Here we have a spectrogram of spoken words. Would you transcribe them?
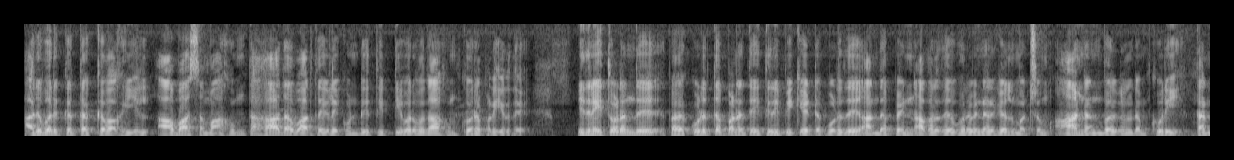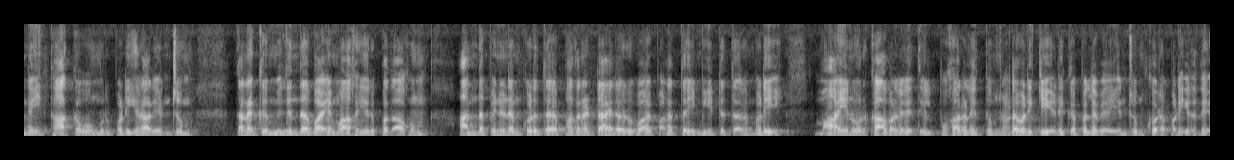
அருவருக்கத்தக்க வகையில் ஆபாசமாகவும் தகாத வார்த்தைகளை கொண்டு திட்டி வருவதாகவும் கூறப்படுகிறது. இதனைத் தொடர்ந்து ப- கொடுத்த பணத்தை திருப்பி கேட்ட பொழுது அந்த பெண் அவரது உறவினர்கள் மற்றும் ஆண் நண்பர்களிடம் கூறி தன்னை தாக்கவும் முற்படுகிறார் என்றும் தனக்கு மிகுந்த பயமாக இருப்பதாகவும் அந்த பெண்ணிடம் கொடுத்த பதினெட்டாயிரம் ரூபாய் பணத்தை மீட்டு தரும்படி மாயனூர் காவல் நிலையத்தில் புகார் அளித்தும் நடவடிக்கை எடுக்கப்படவில்லை என்றும் கூறப்படுகிறது.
